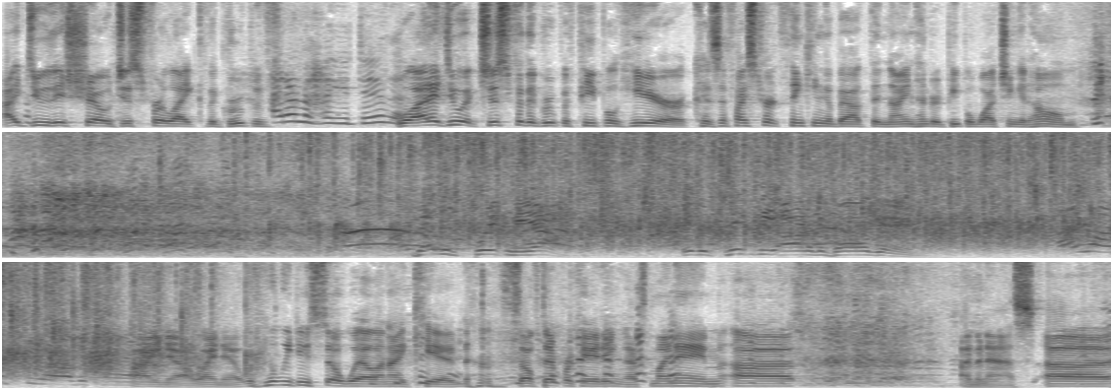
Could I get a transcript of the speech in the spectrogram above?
I do this show just for like the group of. I don't know how you do that. Well, I do it just for the group of people here, because if I start thinking about the 900 people watching at home, that would freak me out. It would take me out of the ball game. I watch you all the time. I know, I know. We do so well, and I kid. Self-deprecating, that's my name. Uh, I'm an ass. Uh,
